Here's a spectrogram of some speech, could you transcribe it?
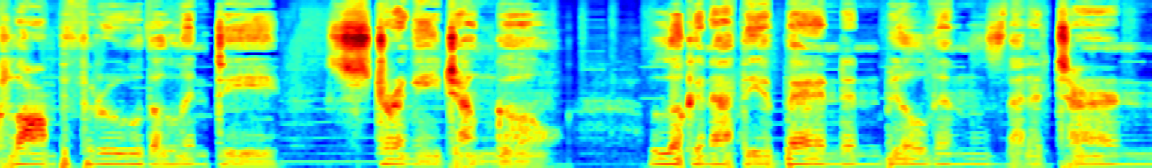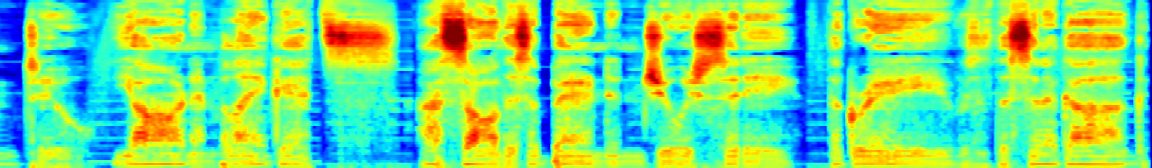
clomp through the linty, stringy jungle, looking at the abandoned buildings that had turned to yarn and blankets, I saw this abandoned Jewish city, the graves, the synagogue,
